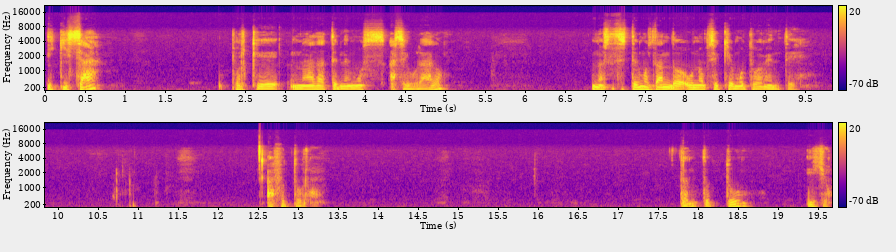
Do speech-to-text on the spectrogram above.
y quizá porque nada tenemos asegurado, nos estemos dando un obsequio mutuamente a futuro. Tanto tú y yo.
